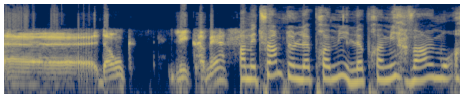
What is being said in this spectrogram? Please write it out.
Euh, donc, les commerces. Ah, mais Trump nous l'a promis. Il l'a promis avant un mois.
